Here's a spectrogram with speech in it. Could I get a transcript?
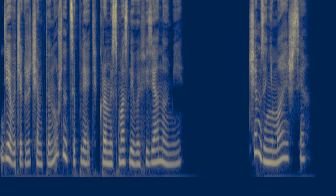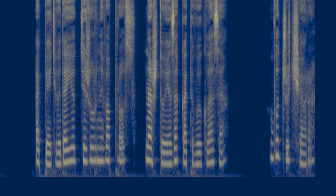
Девочек же чем-то нужно цеплять, кроме смазливой физиономии. «Чем занимаешься?» Опять выдает дежурный вопрос, на что я закатываю глаза. Вот жучара,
